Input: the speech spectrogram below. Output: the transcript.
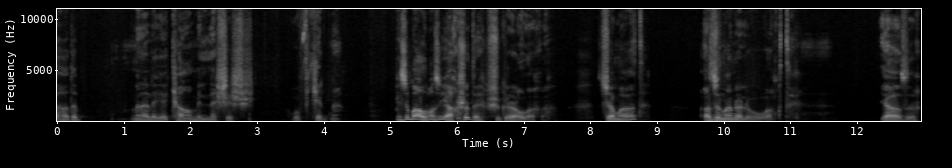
daha da mənə elə kamilləşir bu fikirlə. Bizim halımız yaxşıdır, şükür Allaha. Cəmaat acından ölü bu vaxt. Yazıq,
